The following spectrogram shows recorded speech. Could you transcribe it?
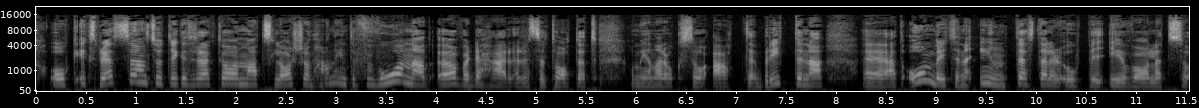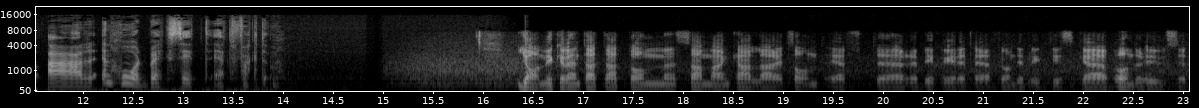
Och Expressens utrikesredaktör Mats Larsson han är inte förvånad över det här resultatet och menar också att britterna, eh, att om britterna inte ställer upp i EU-valet så är en hård Brexit ett faktum. Ja, mycket väntat att de sammankallar ett sånt efter beskedet här från det brittiska underhuset.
